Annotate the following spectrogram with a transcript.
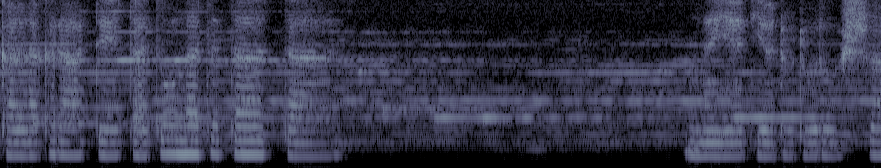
kala karate Tatuna Tatar Naya Dia Dodorusha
